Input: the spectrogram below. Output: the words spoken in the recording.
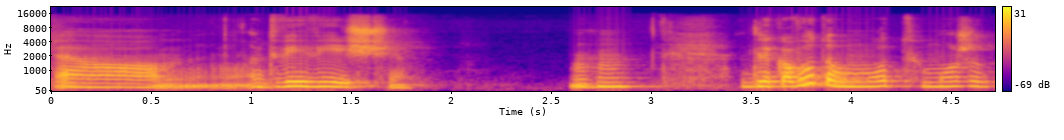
две вещи. Угу. Для кого-то вот может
